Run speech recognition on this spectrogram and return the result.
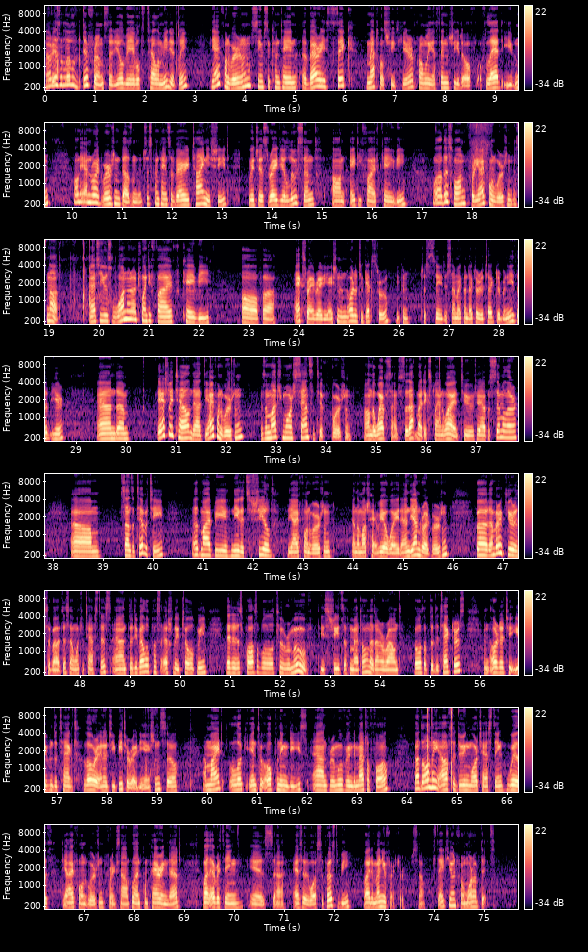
Now there's a little difference that you'll be able to tell immediately. The iPhone version seems to contain a very thick metal sheet here, probably a thin sheet of, of lead even, while the Android version doesn't. It just contains a very tiny sheet, which is radiolucent on 85 kV, well this one, for the iPhone version, is not. I had to use 125 kV of uh, X-ray radiation in order to get through. You can just see the semiconductor detector beneath it here. And um, they actually tell that the iPhone version is a much more sensitive version on the website. So that might explain why. To, to have a similar um, sensitivity, it might be needed to shield the iPhone version in a much heavier way than the Android version. But I'm very curious about this, I want to test this, and the developers actually told me that it is possible to remove these sheets of metal that are around both of the detectors in order to even detect lower energy beta radiation. So I might look into opening these and removing the metal foil, but only after doing more testing with the iPhone version, for example, and comparing that while everything is uh, as it was supposed to be by the manufacturer. So stay tuned for more updates.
